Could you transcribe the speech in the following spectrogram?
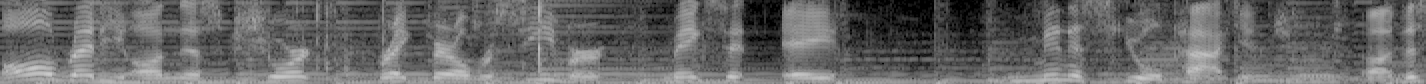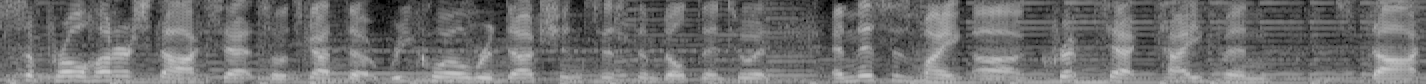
already on this short break barrel receiver makes it a minuscule package. Uh, this is a Pro Hunter stock set, so it's got the recoil reduction system built into it. And this is my uh, Kryptek Typhon stock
